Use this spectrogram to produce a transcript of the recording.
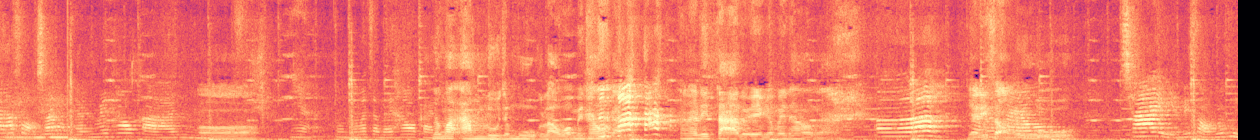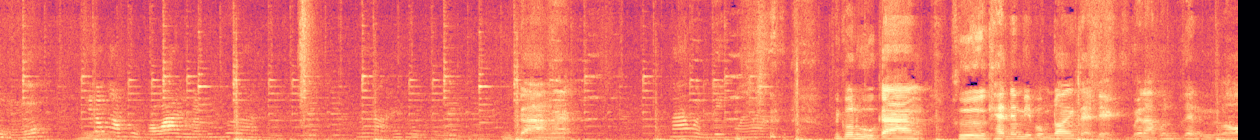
ตาสองชั้นของแคทไม่เท่ากัน อ๋อ เนี่ยตรงนี้มันจะไม่เท่ากัน แล้วมาอำรูจมูกเราว่าไม่เท่ากัน ทั้งๆที่ตาตัวเองก็ไม่เท่ากันเอออย่างที่สองคือหู ใช่อย่างที่สองคือหูที่ต้องทำหูเพราะว่าอะไรไหมเพื่อนๆไม่อยากให้ดูหูกลางอะหน้าเหมือนลิงไหมอะ เป็นคนหูกลาง คือแคทเนี่ยมีปมด้อยตั้งแต่เด็ก เวลาเพื่อนๆล้อ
